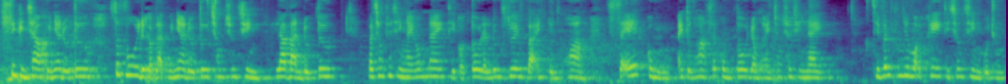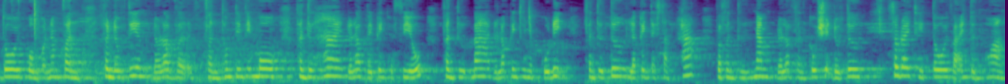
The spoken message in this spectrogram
Xin kính chào quý nhà đầu tư, rất vui được gặp lại quý nhà đầu tư trong chương trình La bàn đầu tư. Và trong chương trình ngày hôm nay thì có tôi là Lương Duyên và anh Tuấn Hoàng sẽ cùng anh Tuấn Hoàng sẽ cùng tôi đồng hành trong chương trình này. Thì vẫn như mọi khi thì chương trình của chúng tôi gồm có 5 phần. Phần đầu tiên đó là phần thông tin vĩ mô, phần thứ hai đó là về kênh cổ phiếu, phần thứ ba đó là kênh thu nhập cố định, phần thứ tư là kênh tài sản khác và phần thứ năm đó là phần câu chuyện đầu tư. Sau đây thì tôi và anh Tuấn Hoàng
